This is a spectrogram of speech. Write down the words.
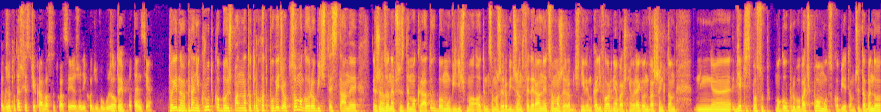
Także to też jest ciekawa sytuacja, jeżeli chodzi w ogóle tutaj... o kompetencje. To jedno pytanie krótko, bo już Pan na to trochę odpowiedział. Co mogą robić te Stany rządzone przez demokratów? Bo mówiliśmy o tym, co może robić rząd federalny, co może robić, nie wiem, Kalifornia, właśnie Oregon, Waszyngton. Mm, e, w jaki sposób mogą próbować pomóc kobietom? Czy to będą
